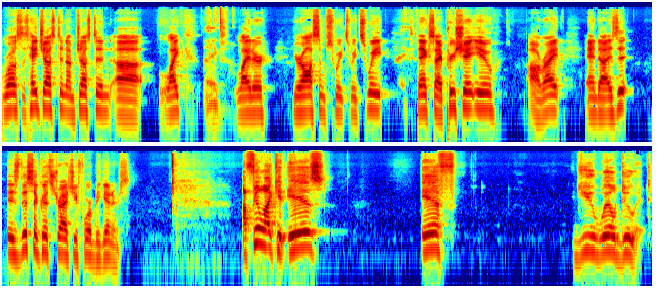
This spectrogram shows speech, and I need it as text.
Royal says, hey, Justin. I'm Justin. Uh, like, thanks. Lighter. You're awesome. Sweet, sweet, sweet. Thanks. thanks. I appreciate you. All right. And uh, is it is this a good strategy for beginners? I feel like it is if you will do it.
